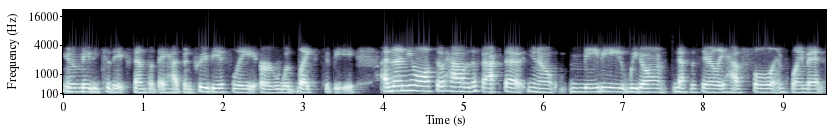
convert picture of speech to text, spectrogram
you know, maybe to the extent that they had been previously or would like to be. And then you also have the fact that, you know, maybe we don't necessarily have full employment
